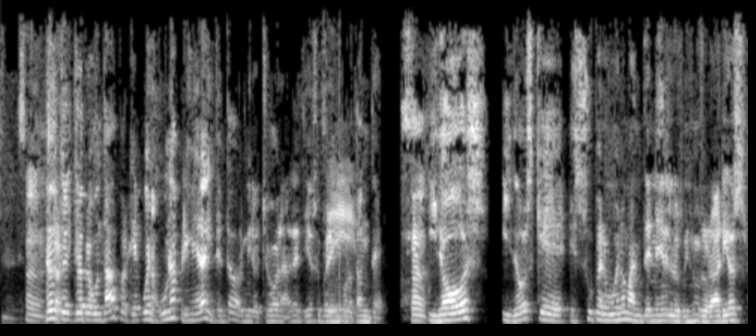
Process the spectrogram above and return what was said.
Mm. No, te, lo preguntaba porque, bueno, una primera intenta dormir ocho horas, ¿eh, tío, súper importante. Y dos, y dos que es súper bueno mantener los mismos horarios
